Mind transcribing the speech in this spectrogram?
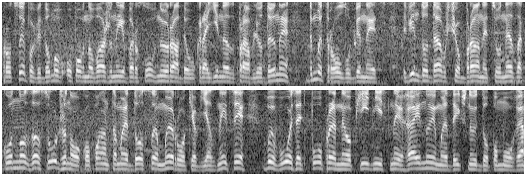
Про це повідомив уповноважений Верховної Ради України з прав людини Дмитро Лубінець. Він додав, що браницю незаконно засуджено окупантами до семи років в'язниці вивозять попри необхідність негайної медичної допомоги.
